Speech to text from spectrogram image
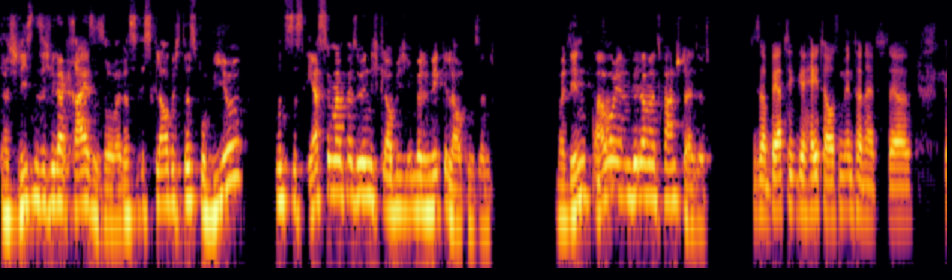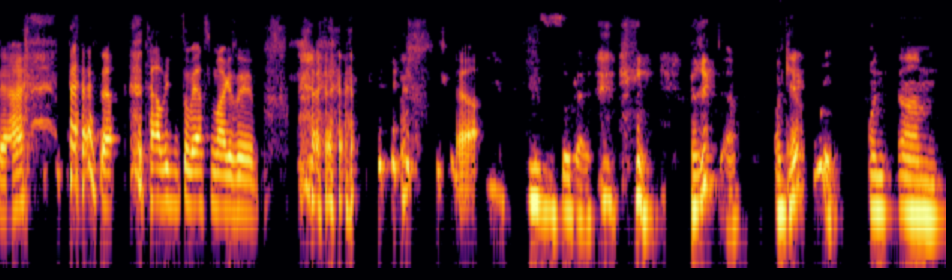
Da schließen sich wieder Kreise so, weil das ist, glaube ich, das, wo wir uns das erste Mal persönlich, glaube ich, über den Weg gelaufen sind. Weil den Power haben wir damals veranstaltet dieser bärtige Hater aus dem Internet, der, der, der da habe ich ihn zum ersten Mal gesehen. ja. Das ist so geil. Verrückt, ja. Okay, ja. cool. Und ähm,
